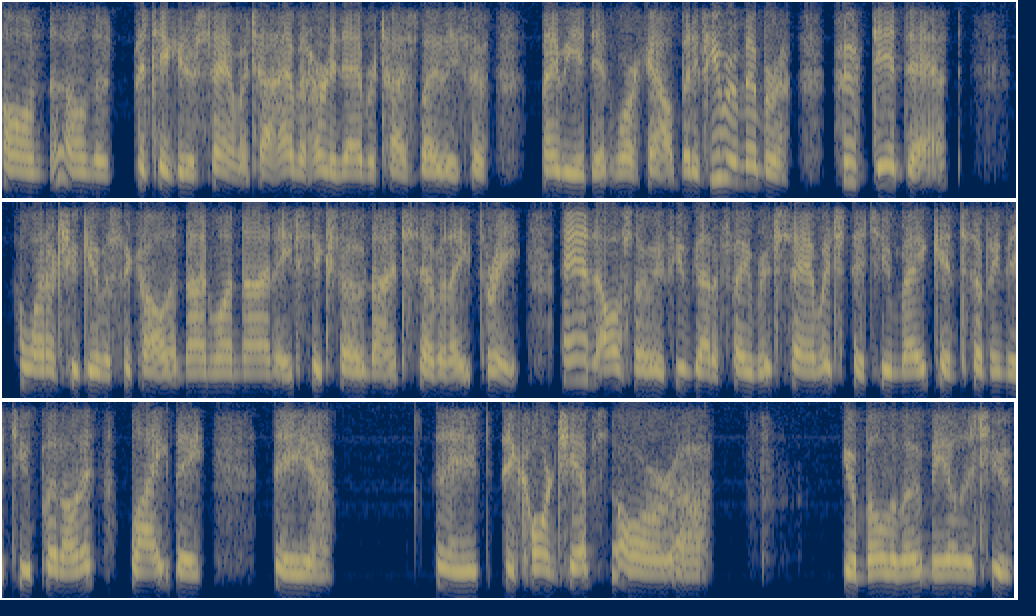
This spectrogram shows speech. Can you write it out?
on on the particular sandwich. I haven't heard it advertised lately, so maybe it didn't work out. But if you remember who did that, why don't you give us a call at 919-860-9783. And also, if you've got a favorite sandwich that you make and something that you put on it, like the the uh, the, the corn chips or uh, your bowl of oatmeal that you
